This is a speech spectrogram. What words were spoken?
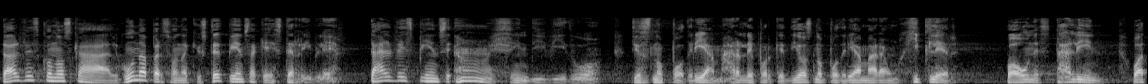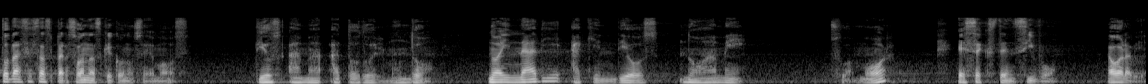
tal vez conozca a alguna persona que usted piensa que es terrible. Tal vez piense, ah, ese individuo, Dios no podría amarle porque Dios no podría amar a un Hitler o a un Stalin o a todas esas personas que conocemos. Dios ama a todo el mundo. No hay nadie a quien Dios no ame. Su amor es extensivo. Ahora bien,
